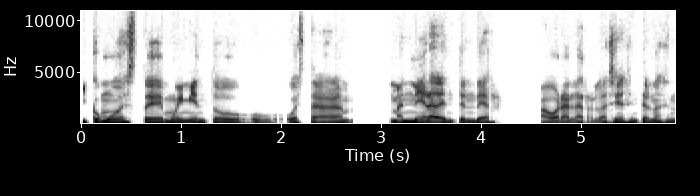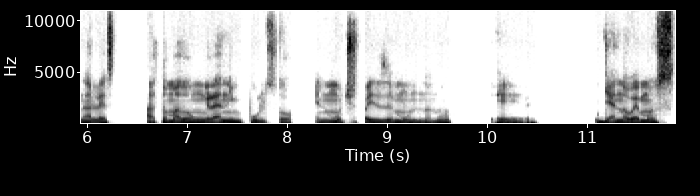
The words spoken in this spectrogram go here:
y cómo este movimiento o, esta manera de entender ahora las relaciones internacionales ha tomado un gran impulso en muchos países del mundo, ¿no? Eh, ya no vemos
